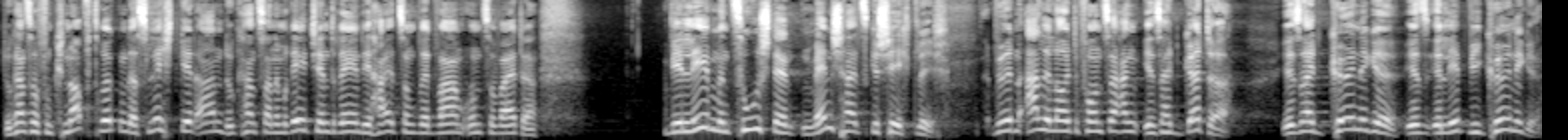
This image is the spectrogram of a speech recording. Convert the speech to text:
Du kannst auf den Knopf drücken, das Licht geht an, du kannst an einem Rädchen drehen, die Heizung wird warm und so weiter wir leben in Zuständen, menschheitsgeschichtlich, würden alle Leute vor uns sagen, ihr seid Götter, ihr seid Könige, ihr, ihr lebt wie Könige.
